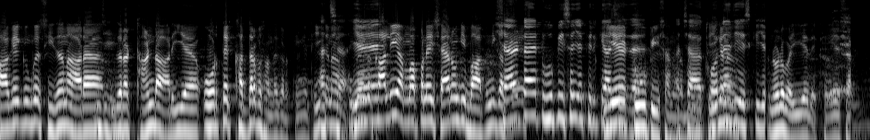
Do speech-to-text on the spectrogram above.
आगे क्योंकि सीज़न आ रहा है जरा ठंड आ रही है औरतें खद्दर पसंद करती हैं ठीक है अच्छा, ना ये- ये खाली हम अपने शहरों की बात नहीं करते। शर्ट है टू पीस है या फिर क्या ये है? टू पीस है अच्छा है खोलें जी इसकी अनवर भाई ये देखें ये शर्ट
